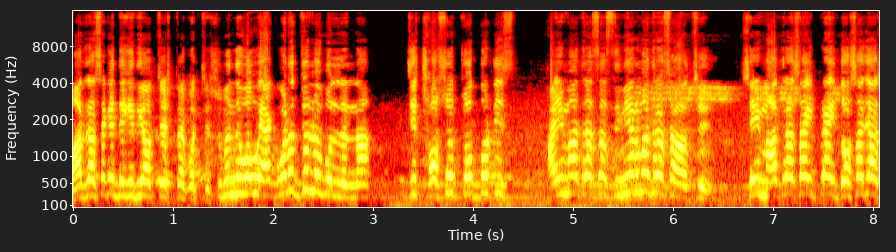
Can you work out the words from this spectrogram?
মাদ্রাসাকে দেখে দেওয়ার চেষ্টা করছে। শুভেন্দুবাবু একবারের জন্য বললেন না যে ছশো চোদ্দটি হাই মাদ্রাসা, সিনিয়র মাদ্রাসা আছে। সেই মাদ্রাসায় প্রায় দশ হাজার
